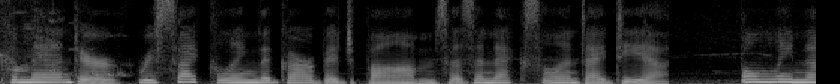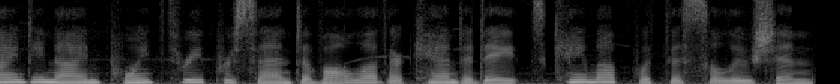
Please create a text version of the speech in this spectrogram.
Commander, recycling the garbage bombs is an excellent idea. Only 99.3% of all other candidates came up with this solution.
